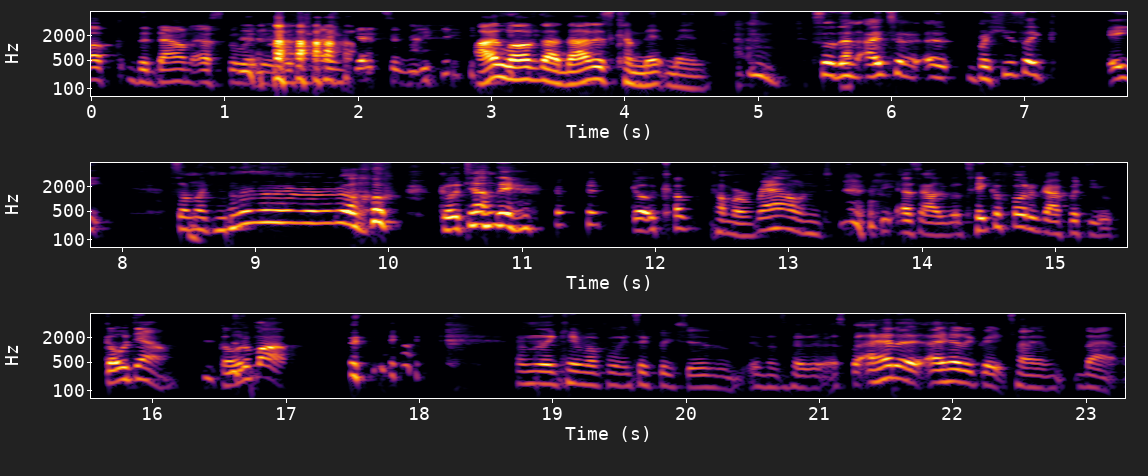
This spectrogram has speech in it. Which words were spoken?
up the down escalator to try and get to me. I love that. That is commitment. So then I turn, uh, but he's like eight. So I'm like, no, no, no, no, no, no, no. Go down there. Go, come, come around the escalator. We'll take a photograph with you. Go down. Go to mom. And then it came up and we took pictures and, and that's the rest. But I had a I had a great time that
